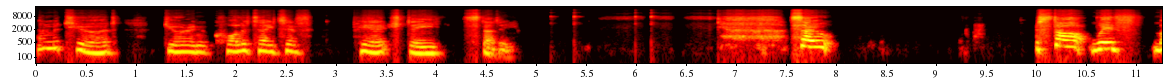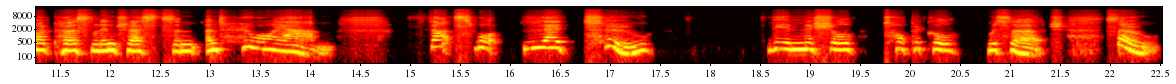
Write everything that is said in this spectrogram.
and matured during a qualitative PhD study. So start with my personal interests and, and who I am. That's what led to the initial topical research. So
